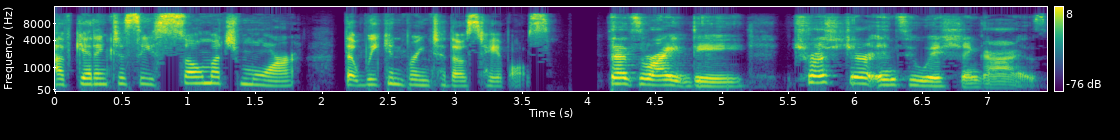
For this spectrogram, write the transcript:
of getting to see so much more that we can bring to those tables. That's right, Dee. Trust your intuition, guys.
